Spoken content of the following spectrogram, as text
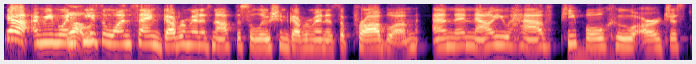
Yeah, I mean, when yeah, he's the one saying government is not the solution, government is the problem, and then now you have people who are just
